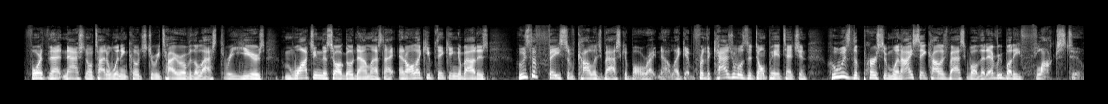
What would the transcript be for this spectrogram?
fourth national title winning coach to retire over the last three years. I'm watching this all go down last night, and all I keep thinking about is Who's the face of college basketball right now? Like for the casuals that don't pay attention, who is the person when I say college basketball that everybody flocks to?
